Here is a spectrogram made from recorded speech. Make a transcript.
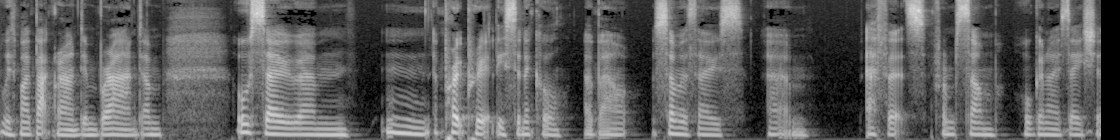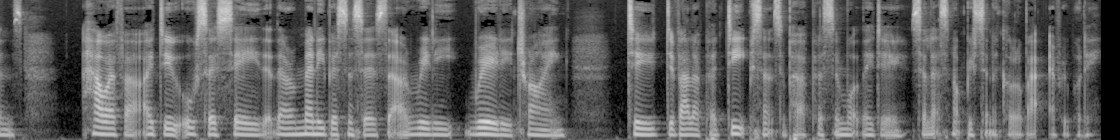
with my background in brand, I'm also. Um, mm, appropriately cynical about some of those um, efforts from some organizations. However, I do also see that there are many businesses that are really, really trying to develop a deep sense of purpose in what they do. So let's not be cynical about everybody.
